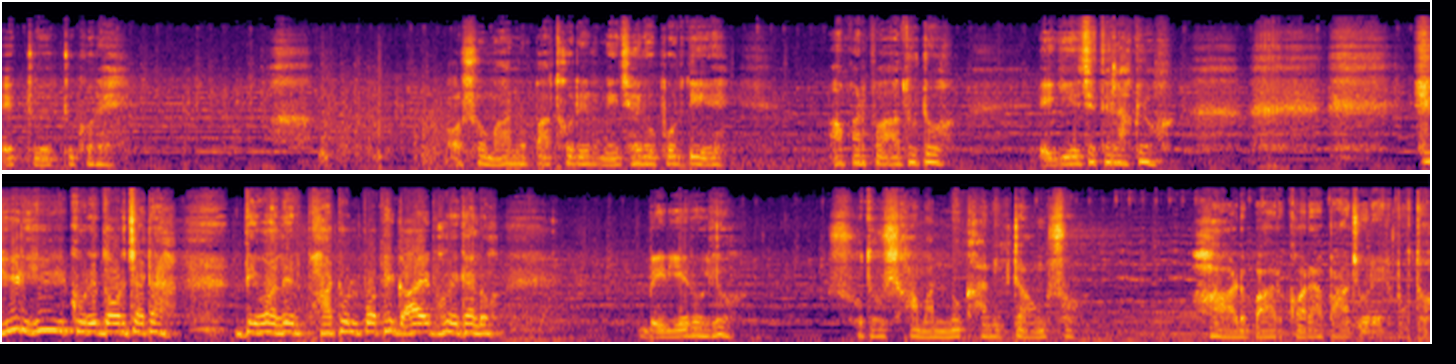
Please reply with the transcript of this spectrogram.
একটু একটু করে অসমান পাথরের মেঝের উপর দিয়ে আমার পা দুটো এগিয়ে যেতে লাগল। হিড় হিড় করে দরজাটা দেওয়ালের ফাটল পথে গায়েব হয়ে গেল। বেরিয়ে রইল শুধু সামান্য খানিকটা অংশ, হাড় বার করা পাঁজরের মতো।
